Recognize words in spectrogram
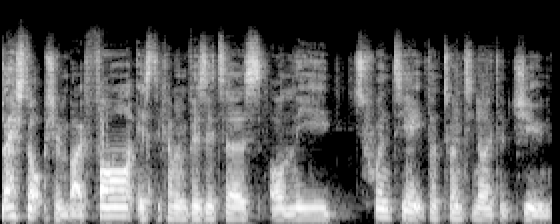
best option by far is to come and visit us on the 28th or 29th of June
